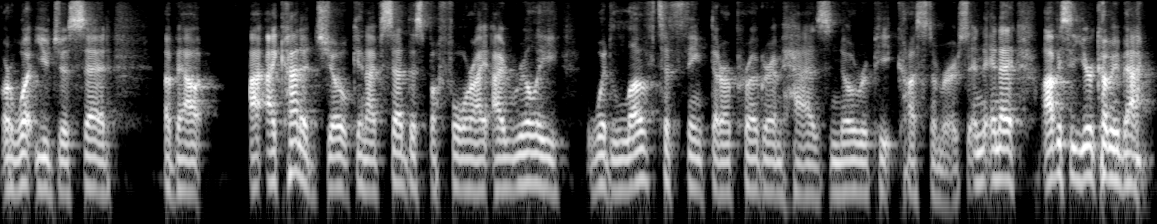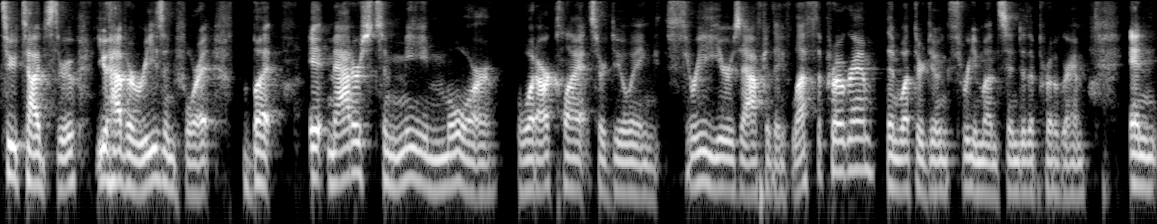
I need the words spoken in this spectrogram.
or what you just said about I, I kind of joke, and I've said this before. I, I, really would love to think that our program has no repeat customers, and and I, obviously you're coming back two times through. You have a reason for it, but it matters to me more what our clients are doing three years after they've left the program than what they're doing three months into the program. And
